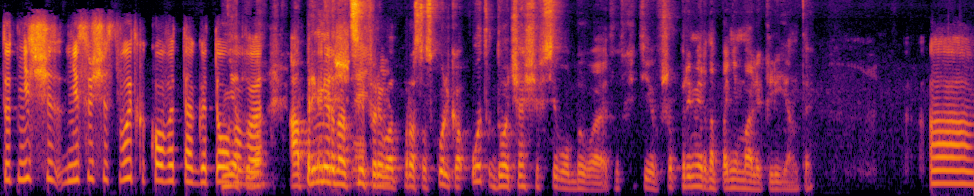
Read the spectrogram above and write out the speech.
тут не, не существует какого-то готового Нет, да? А примерно решения. цифры вот просто сколько от до чаще всего бывает, вот хотите, чтобы примерно понимали клиенты. А,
